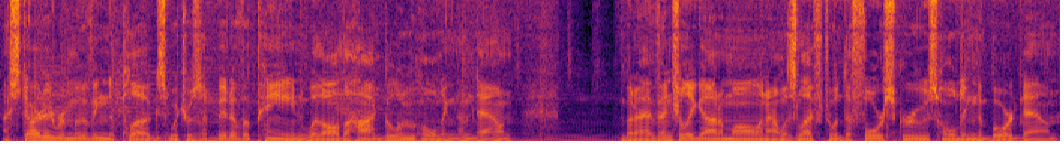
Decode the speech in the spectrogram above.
I started removing the plugs which was a bit of a pain with all the hot glue holding them down, but I eventually got them all and I was left with the four screws holding the board down.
